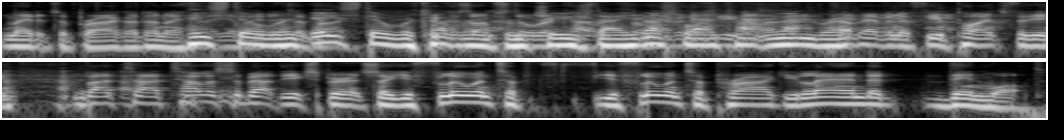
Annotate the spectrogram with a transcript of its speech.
made it to Prague. I don't know how He's you still made it to re- Prague, he's still recovering I'm from still recovering Tuesday. from That's why I can't remember I'm having a few pints for you, but uh, tell us about the experience. So you flew into you flew into Prague, you landed, then what?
